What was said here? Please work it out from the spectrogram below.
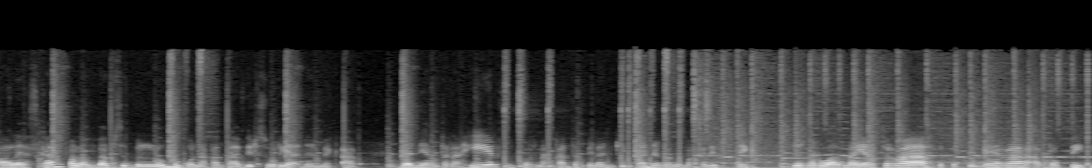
Oleskan pelembab sebelum menggunakan tabir surya dan make up. Dan yang terakhir, sempurnakan tampilan kita dengan memakai lipstick dengan warna yang cerah seperti merah atau pink.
